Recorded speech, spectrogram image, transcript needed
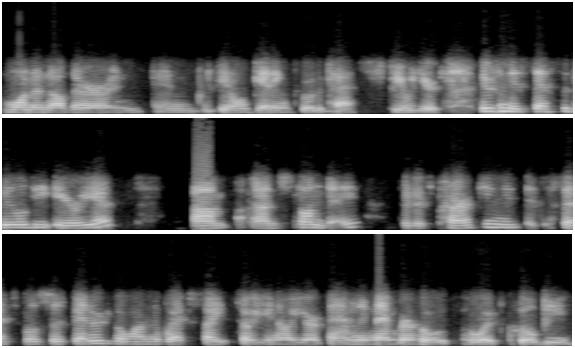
one another and, and you know, getting through the past few years. There's an accessibility area um, on Sunday that is parking accessible. So it's better to go on the website so you know your family member who who will be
